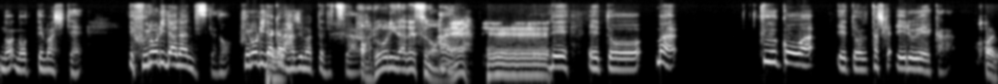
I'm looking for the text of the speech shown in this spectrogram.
の乗ってましてでフロリダなんですけどフロリダから始まったんですがフロリダですもんね。へえ。でえっ、とまあ空港は、えー、と確か LA からはい。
